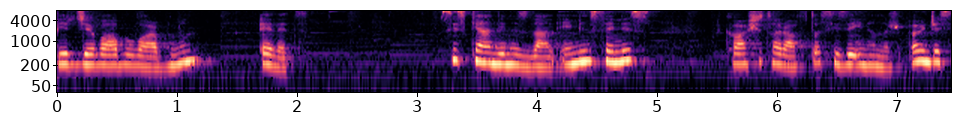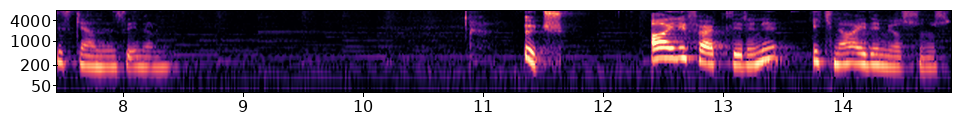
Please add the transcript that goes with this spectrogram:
bir cevabı var bunun. Evet. Siz kendinizden eminseniz karşı tarafta size inanır. Önce siz kendinize inanın. 3. Aile fertlerini ikna edemiyorsunuz.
